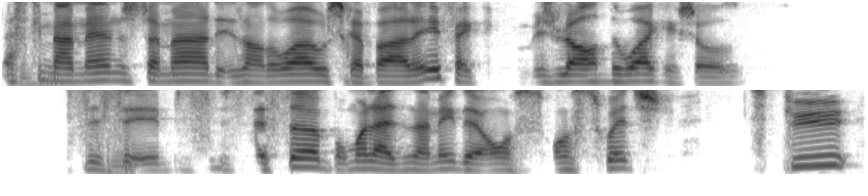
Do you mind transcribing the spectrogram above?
parce qu'il Mhm. m'amène justement à des endroits où je serais pas allé. Fait que je leur dois quelque chose. Puis C'était ça, pour moi, la dynamique de on, on switch. C'est plus,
